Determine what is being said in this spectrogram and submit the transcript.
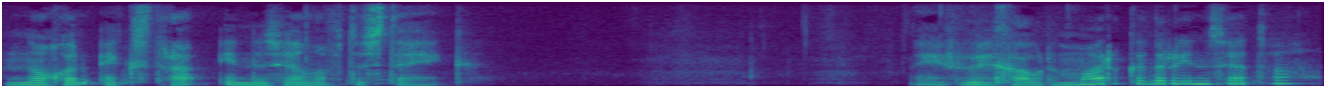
nog een extra in dezelfde steek. Even weer gouden marken erin zetten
